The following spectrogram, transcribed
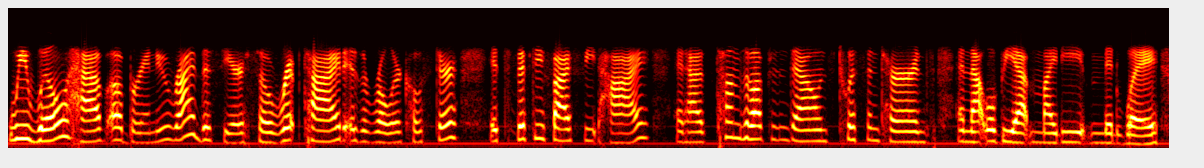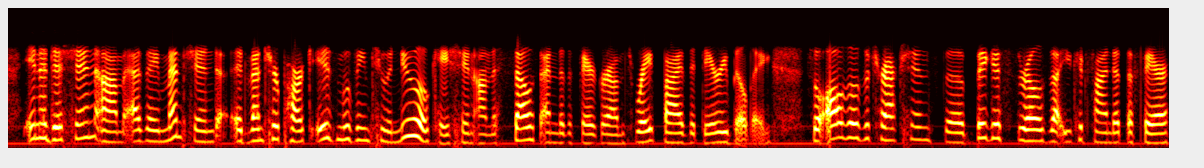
We will have a brand new ride this year. So Riptide is a roller coaster. It's 55 feet high. It has tons of ups and downs, twists and turns, and that will be at Mighty Midway. In addition, um, as I mentioned, Adventure Park is moving to a new location on the south end of the fairgrounds, right by the Dairy Building. So all those attractions, the biggest thrills that you could find at the fair,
